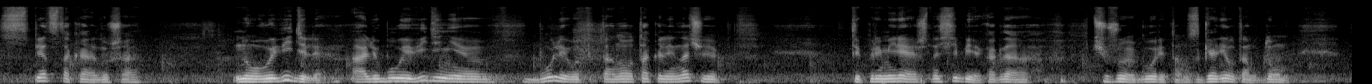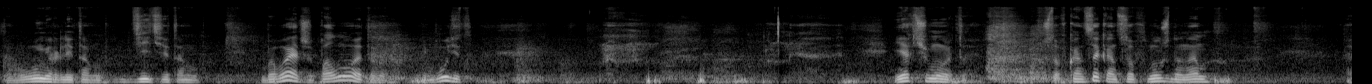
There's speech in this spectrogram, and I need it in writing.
спец такая душа. Но вы видели, а любое видение боли, вот оно так или иначе ты примеряешь на себе, когда чужое горе, там, сгорел там дом, там, умерли там дети, там, бывает же, полно этого и будет. Я к чему это? что в конце концов нужно нам э,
